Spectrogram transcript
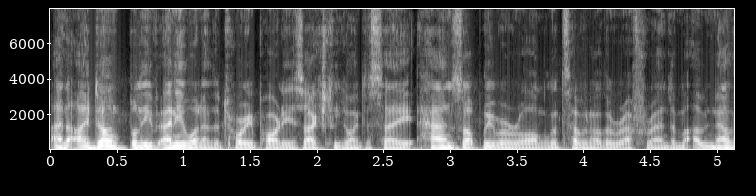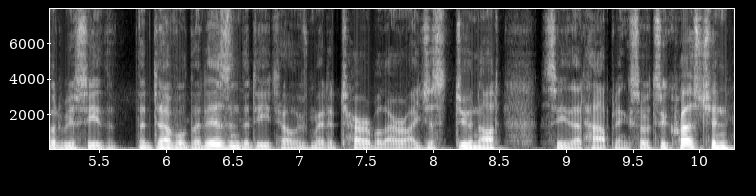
and I don't believe anyone in the Tory party is actually going to say, "Hands up, we were wrong. Let's have another referendum." Uh, Now that we see that the devil that is in the detail, we've made a terrible error. I just do not see that happening. So it's a question.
